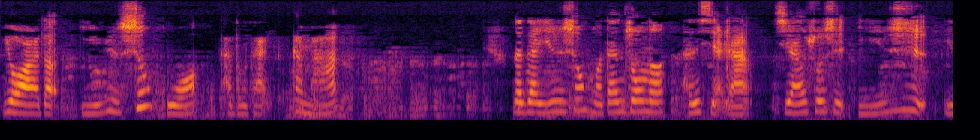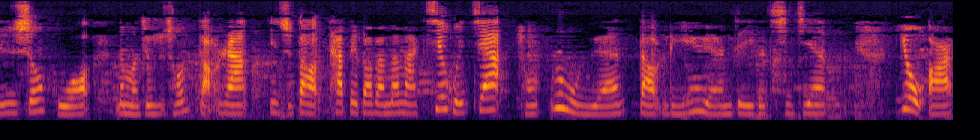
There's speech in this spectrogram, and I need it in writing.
幼儿的一日生活，他都在干嘛？那在一日生活当中呢，很显然，既然说是一日一日生活，那么就是从早上一直到他被爸爸妈妈接回家，从入园到离园这一个期间，幼儿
